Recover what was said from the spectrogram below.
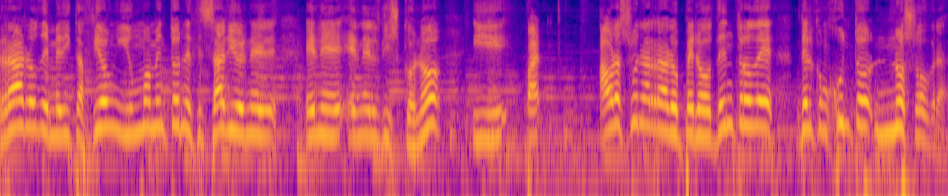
raro de meditación y un momento necesario en el, en el, en el disco, ¿no? Y ahora suena raro, pero dentro de, del conjunto no sobra.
